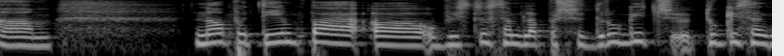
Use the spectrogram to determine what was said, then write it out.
um, no, potem pa uh, v bistvu sem bila pa še drugič, tukaj sem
